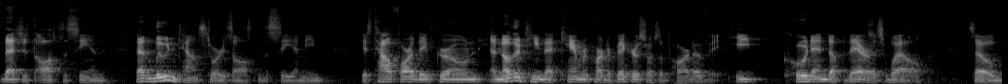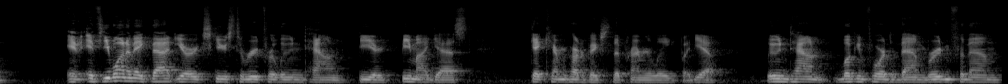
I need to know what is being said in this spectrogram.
that's just awesome to see. And that Luton Town story is awesome to see. I mean, just how far they've grown. Another team that Cameron Carter Vickers was a part of, he could end up there as well. So if, if you want to make that your excuse to root for Luton Town, be be my guest. Get Cameron Carter Vickers to the Premier League. But yeah, Town, looking forward to them, rooting for them,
